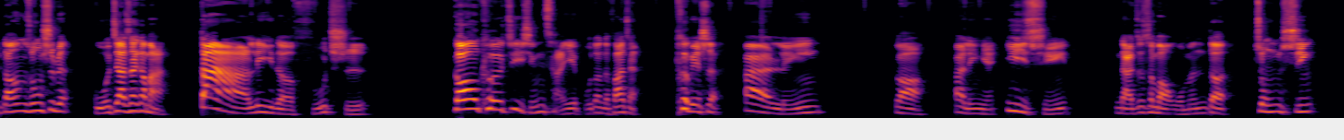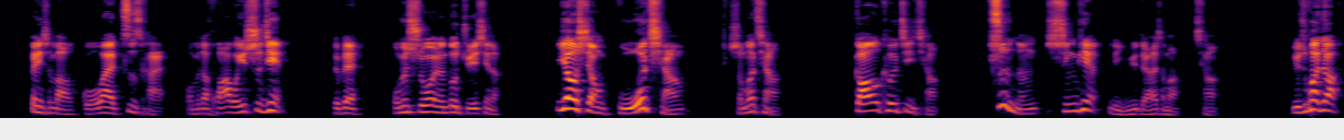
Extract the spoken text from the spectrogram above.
当中是不是国家在干嘛？大力的扶持高科技型产业不断的发展，特别是二零，是吧？二零年疫情乃至什么我们的中兴被什么国外制裁，我们的华为事件，对不对？我们所有人都觉醒了，要想国强，什么强？高科技强，智能芯片领域得要什么强？有句话叫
